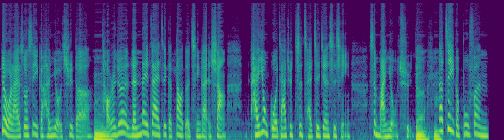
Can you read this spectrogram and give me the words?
对我来说是一个很有趣的讨论，嗯、就是人类在这个道德情感上，还用国家去制裁这件事情是蛮有趣的。嗯嗯、那这个部分，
